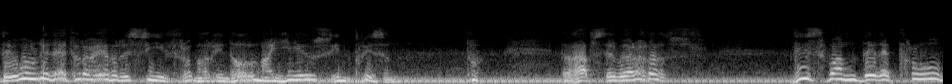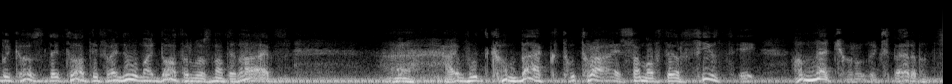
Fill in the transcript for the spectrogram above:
the only letter I ever received from her in all my years in prison. Perhaps there were others. This one they let through because they thought if I knew my daughter was not alive, uh, I would come back to try some of their filthy, unnatural experiments.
